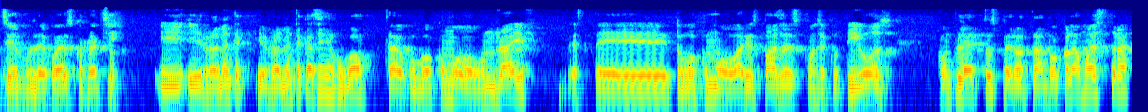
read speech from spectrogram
sí, el del jueves, correcto, y, y, realmente, y realmente casi ni jugó, o sea, jugó como un drive, este, tuvo como varios pases consecutivos completos, pero tampoco la muestra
